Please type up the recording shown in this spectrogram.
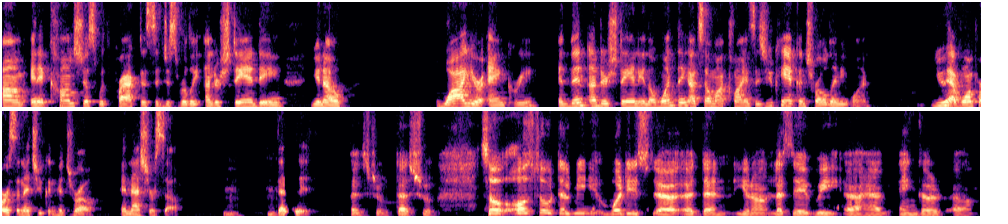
Um, and it comes just with practice and just really understanding, you know, why you're angry, and then understanding the one thing I tell my clients is you can't control anyone. You have one person that you can control, and that's yourself. Mm-hmm. That's it. That's true. That's true. So, also tell me what is uh, uh, then, you know, let's say we uh, have anger, um,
